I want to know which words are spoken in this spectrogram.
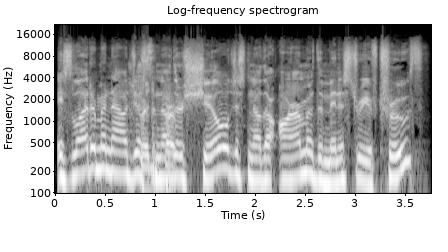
Is Letterman now just another pur- shill, just another arm of the Ministry of Truth?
